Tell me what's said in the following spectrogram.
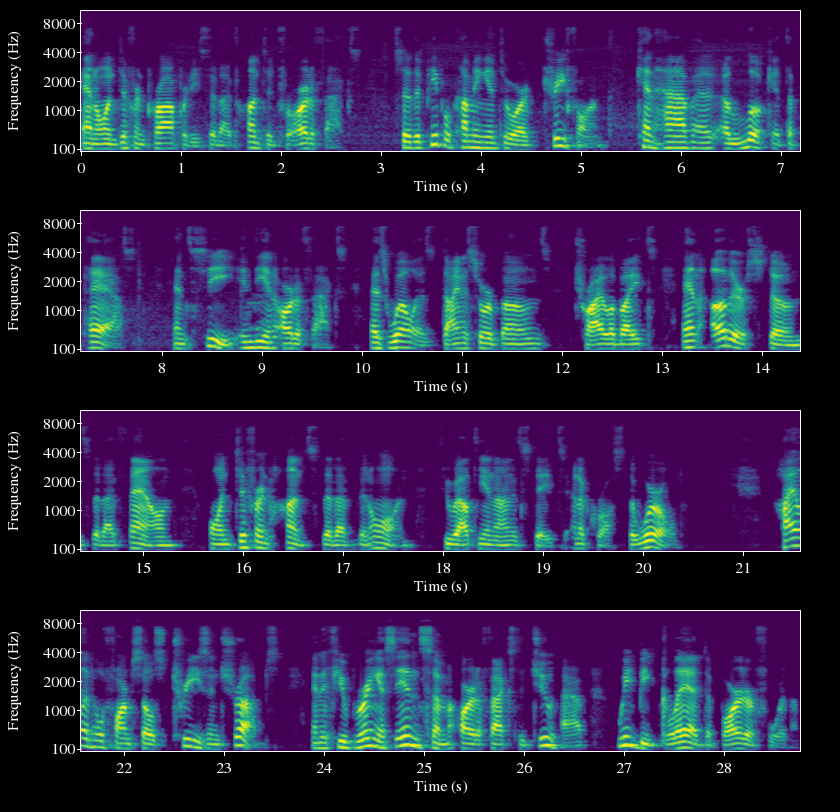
and on different properties that I've hunted for artifacts so that people coming into our tree farm can have a, a look at the past and see Indian artifacts as well as dinosaur bones, trilobites, and other stones that I've found on different hunts that I've been on throughout the United States and across the world. Highland Hill Farm sells trees and shrubs, and if you bring us in some artifacts that you have, we'd be glad to barter for them.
